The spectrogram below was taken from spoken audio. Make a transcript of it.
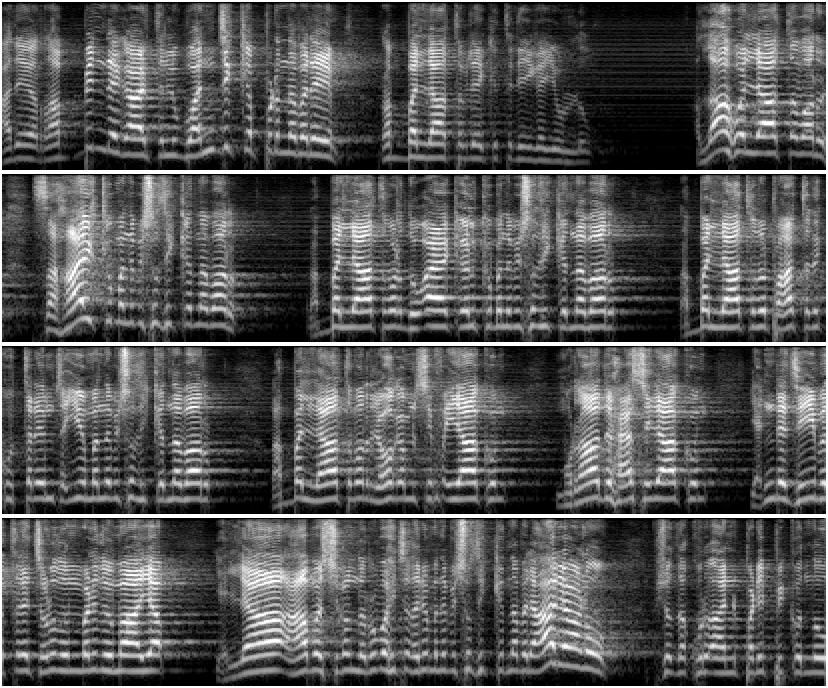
അതെ റബ്ബിന്റെ കാര്യത്തിൽ വഞ്ചിക്കപ്പെടുന്നവരെ റബ്ബല്ലാത്തവരിലേക്ക് തിരിയുകയുള്ളൂ. അള്ളാഹു അല്ലാത്തവർ സഹായിക്കുമെന്ന് വിശ്വസിക്കുന്നവർ റബ്ബല്ലാത്തവർ ദുആ കേൾക്കുമെന്ന് വിശ്വസിക്കുന്നവർ റബ്ബല്ലാത്തവർ പ്രാർത്ഥനയ്ക്ക് ഉത്തരം ചെയ്യുമെന്ന് വിശ്വസിക്കുന്നവർ റബ്ബല്ലാത്തവർ രോഗം ശിഫയാക്കും മുറാദ് ഹാസിലാക്കും എന്റെ ജീവിതത്തിലെ ചെറുതും വലുതുമായ എല്ലാ ആവശ്യങ്ങളും നിർവഹിച്ചു തരുമെന്ന് വിശ്വസിക്കുന്നവർ ആരാണോ വിശുദ്ധ ഖുർആൻ പഠിപ്പിക്കുന്നു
